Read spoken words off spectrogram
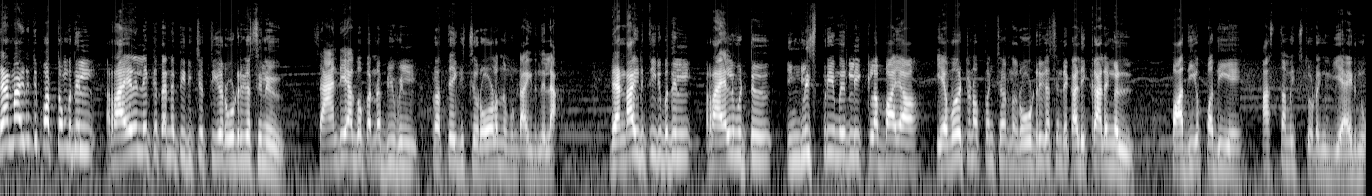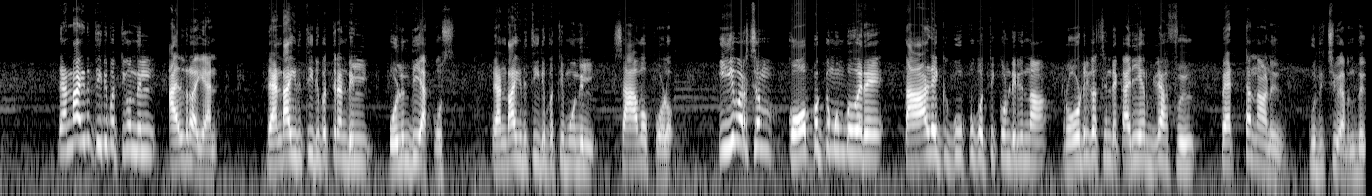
രണ്ടായിരത്തി പത്തൊമ്പതിൽ റയലിലേക്ക് തന്നെ തിരിച്ചെത്തിയ റോഡ്രിഗസിന് സാന്റിയാഗോ ബെർണബ്യൂവിൽ പ്രത്യേകിച്ച് റോളൊന്നും ഉണ്ടായിരുന്നില്ല. രണ്ടായിരത്തി ഇരുപതിൽ റയൽ വിട്ട് ഇംഗ്ലീഷ് പ്രീമിയർ ലീഗ് ക്ലബ്ബായ എവേർട്ടനൊപ്പം ചേർന്ന റോഡ്രിഗസിന്റെ കളിക്കാലങ്ങൾ പതിയെ പതിയെ അസ്തമിച്ചു തുടങ്ങുകയായിരുന്നു. രണ്ടായിരത്തി ഇരുപത്തിയൊന്നിൽ അൽ റയാൻ രണ്ടായിരത്തി ഇരുപത്തിരണ്ടിൽ ഒളിമ്പിയാക്കോസ് രണ്ടായിരത്തി ഇരുപത്തി മൂന്നിൽ സാവോ പോളോ. ഈ വർഷം കോപ്പയ്ക്ക് മുമ്പ് വരെ താഴേക്ക് കൂപ്പ് കൊത്തിക്കൊണ്ടിരുന്ന റോഡ്രിഗസിന്റെ കരിയർ ഗ്രാഫ് പെട്ടെന്നാണ് കുതിച്ചുയർന്നത്.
